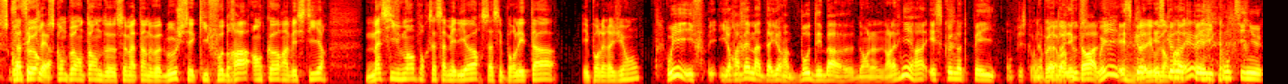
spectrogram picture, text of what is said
ce qu'on peut, entendre ce matin de votre bouche, c'est qu'il faudra encore investir massivement pour que ça s'améliore. Ça, c'est pour l'État et pour les régions Oui, il, y aura même d'ailleurs un beau débat euh, dans, l'avenir. Hein. Est-ce que notre pays, puisqu'on est en période électorale, est-ce que, est que notre pays continue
